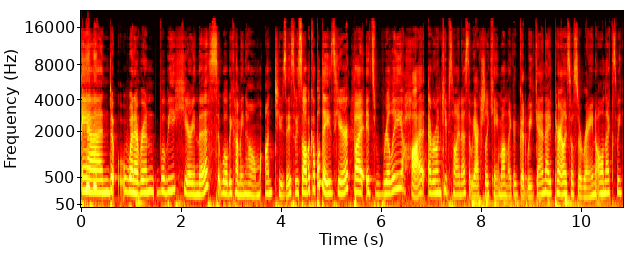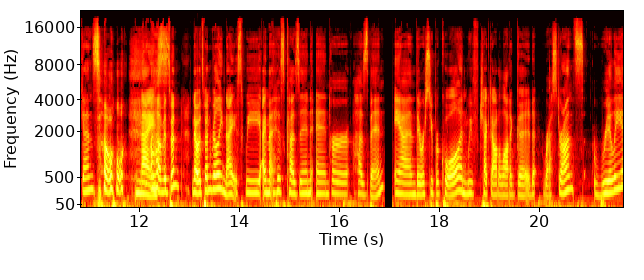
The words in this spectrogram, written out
and when everyone will be hearing this, we'll be coming home on Tuesday. So we still have a couple days here, but it's really hot. Everyone keeps telling us that we actually came on like a good weekend. I apparently it's supposed to rain all next weekend. So Nice. Um, it's been no, it's been really nice. We I met his cousin and her husband and they were super cool and we've checked out a lot of good restaurants. Really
